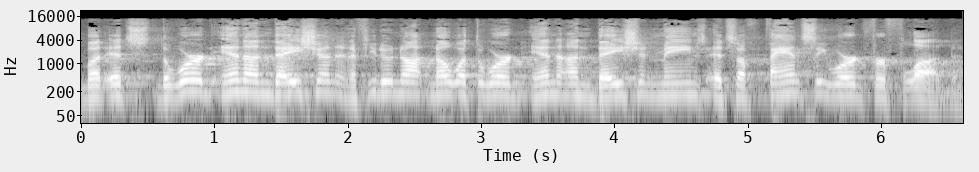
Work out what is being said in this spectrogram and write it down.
but it's the word inundation. And if you do not know what the word inundation means, it's a fancy word for flood.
